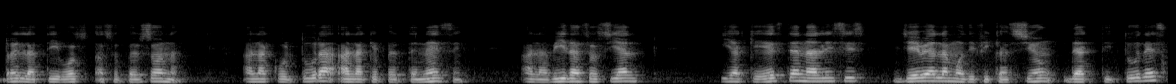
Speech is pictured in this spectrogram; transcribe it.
relativos a su persona, a la cultura a la que pertenecen, a la vida social, y a que este análisis lleve a la modificación de actitudes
